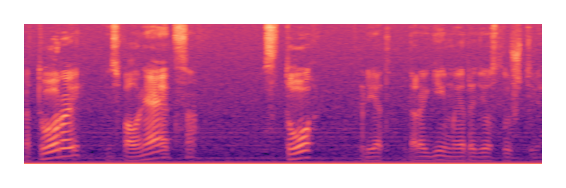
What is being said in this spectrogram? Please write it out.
которой исполняется 100 лет, дорогие мои радиослушатели.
